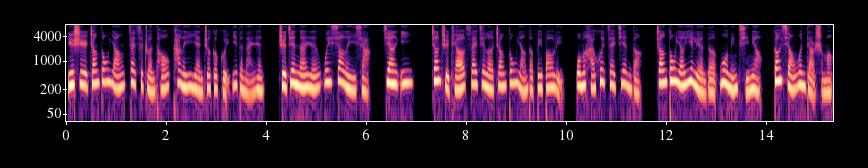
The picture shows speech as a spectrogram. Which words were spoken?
于是张东阳再次转头看了一眼这个诡异的男人，只见男人微笑了一下，将一将纸条塞进了张东阳的背包里。我们还会再见的。张东阳一脸的莫名其妙，刚想问点什么，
